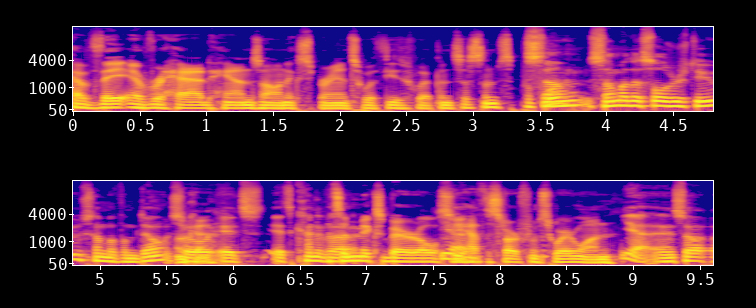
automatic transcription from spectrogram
Have they ever had hands-on experience with these weapon systems before? Some some of the soldiers do, some of them don't. So Okay. it's it's kind of It's a mixed barrel, so you have to start from square one. Yeah, and so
